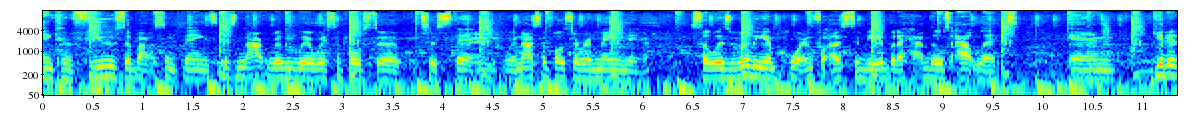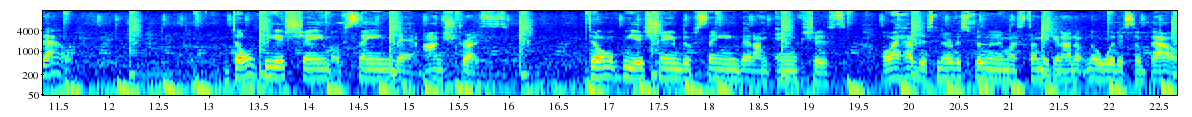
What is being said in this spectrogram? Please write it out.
and confused about some things is not really where we're supposed to, to stay. We're not supposed to remain there. So it's really important for us to be able to have those outlets and get it out. Don't be ashamed of saying that I'm stressed. Don't be ashamed of saying that I'm anxious or I have this nervous feeling in my stomach and I don't know what it's about.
